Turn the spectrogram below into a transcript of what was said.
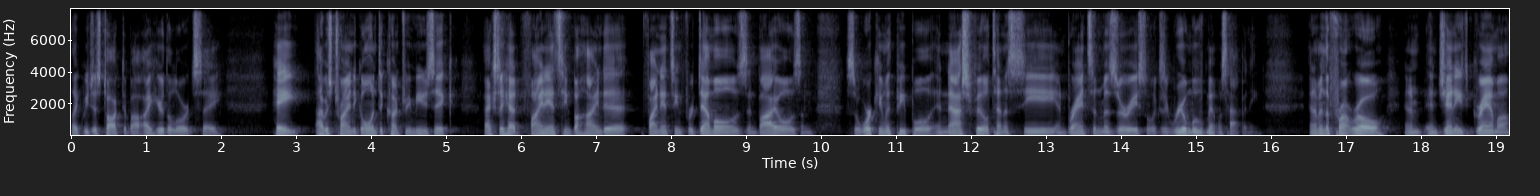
like we just talked about, I hear the Lord say, hey, I was trying to go into country music. I actually had financing behind it, financing for demos and bios, and so working with people in Nashville, Tennessee, and Branson, Missouri. So like a real movement was happening. And I'm in the front row, and, and Jenny's grandma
